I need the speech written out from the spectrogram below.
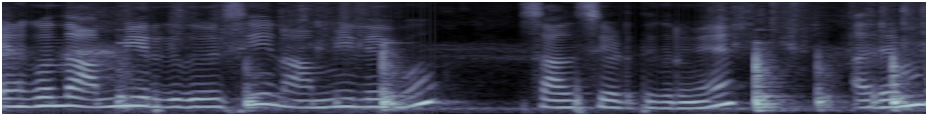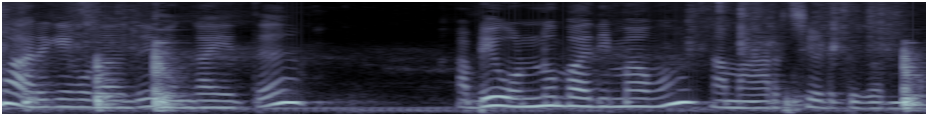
எனக்கு வந்து அம்மி இருக்குது வச்சு நான் அம்மியிலேயும் சாதிச்சு எடுத்துக்கிடுவேன் அது ரொம்ப அரைக்கக்கூடாது வெங்காயத்தை. அப்படியே ஒன்றும் பாதியமாகவும் நம்ம அரைச்சி எடுத்துக்கிறணும்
